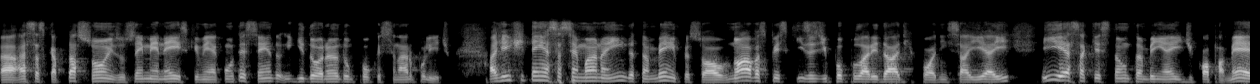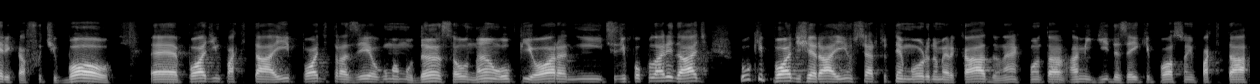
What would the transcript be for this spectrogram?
ah, essas captações, os M&As que vem acontecendo, ignorando um pouco esse cenário político. A gente tem essa semana ainda também, pessoal, novas pesquisas de popularidade que podem sair aí e essa questão também aí de Copa América, futebol, é, pode impactar aí, pode trazer alguma mudança ou não, ou piora em índice de popularidade, o que pode gerar aí um certo temor no mercado, né, quanto a, a medidas aí que possam impactar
